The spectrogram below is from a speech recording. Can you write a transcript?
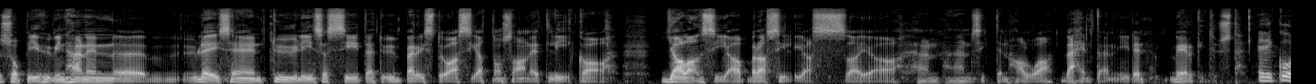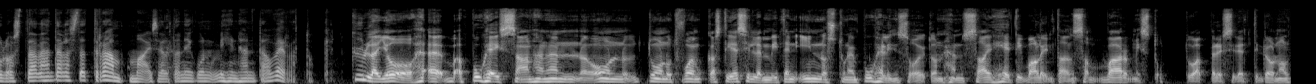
sopii hyvin hänen yleiseen tyyliinsä siitä, että ympäristöasiat on saaneet liikaa jalansijaa Brasiliassa ja hän, hän sitten haluaa vähentää niiden merkitystä. Eli kuulostaa vähän tällaista Trump-maiselta, niin kuin mihin häntä on verrattukin. Kyllä joo. Puheissaan hän on tuonut voimakkaasti esille, miten innostuneen puhelinsoiton hän sai heti valintansa varmistuttua presidentti Donald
